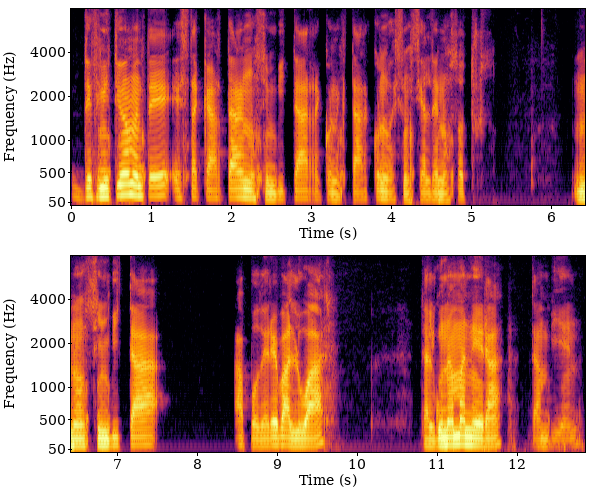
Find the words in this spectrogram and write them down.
Definitivamente esta carta nos invita a reconectar con lo esencial de nosotros. Nos invita a poder evaluar de alguna manera también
